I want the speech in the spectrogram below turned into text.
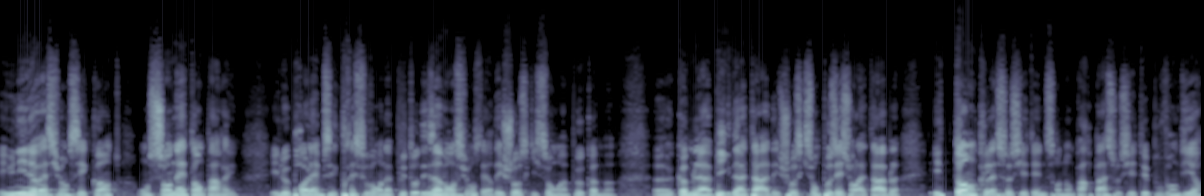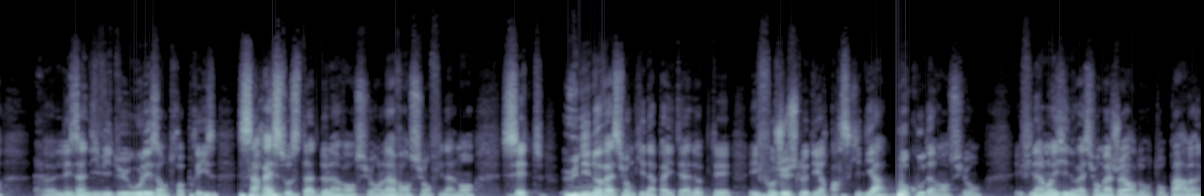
et une innovation, c'est quand on s'en est emparé. Et le problème, c'est que très souvent, on a plutôt des inventions, c'est-à-dire des choses qui sont un peu comme, euh, comme la big data, des choses qui sont posées sur la table. Et tant que la société ne s'en empare pas, société pouvant dire euh, les individus ou les entreprises, ça reste au stade de l'invention. L'invention, finalement, c'est une innovation qui n'a pas été adoptée. Et il faut juste le dire parce qu'il y a beaucoup d'inventions. Et finalement, les innovations majeures dont on parle, hein,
